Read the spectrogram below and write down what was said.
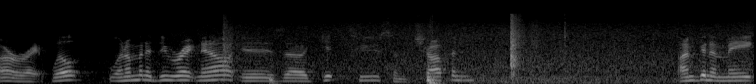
All right. Well, what I'm going to do right now is uh, get to some chopping. I'm going to make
